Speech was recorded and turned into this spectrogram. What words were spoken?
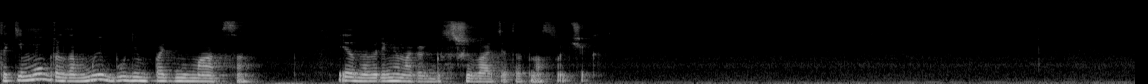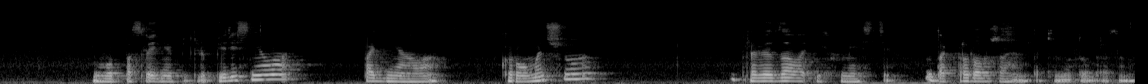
Таким образом мы будем подниматься и одновременно как бы сшивать этот носочек. Вот последнюю петлю пересняла, подняла кромочную, провязала их вместе. Ну так продолжаем таким вот образом.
